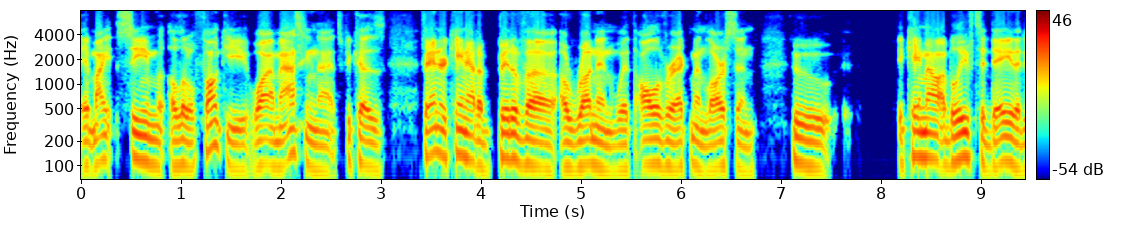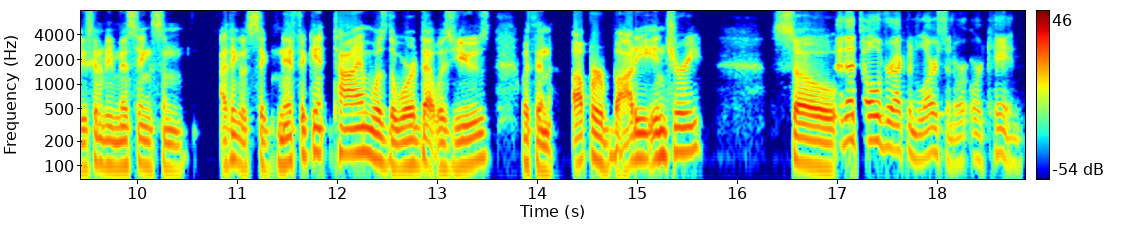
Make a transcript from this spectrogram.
it might seem a little funky why I'm asking that. It's because Vander Kane had a bit of a, a run in with Oliver Ekman Larsson, who it came out, I believe, today that he's going to be missing some. I think it was significant time was the word that was used with an upper body injury. So And that's Oliver Ekman Larsson or, or Kane.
